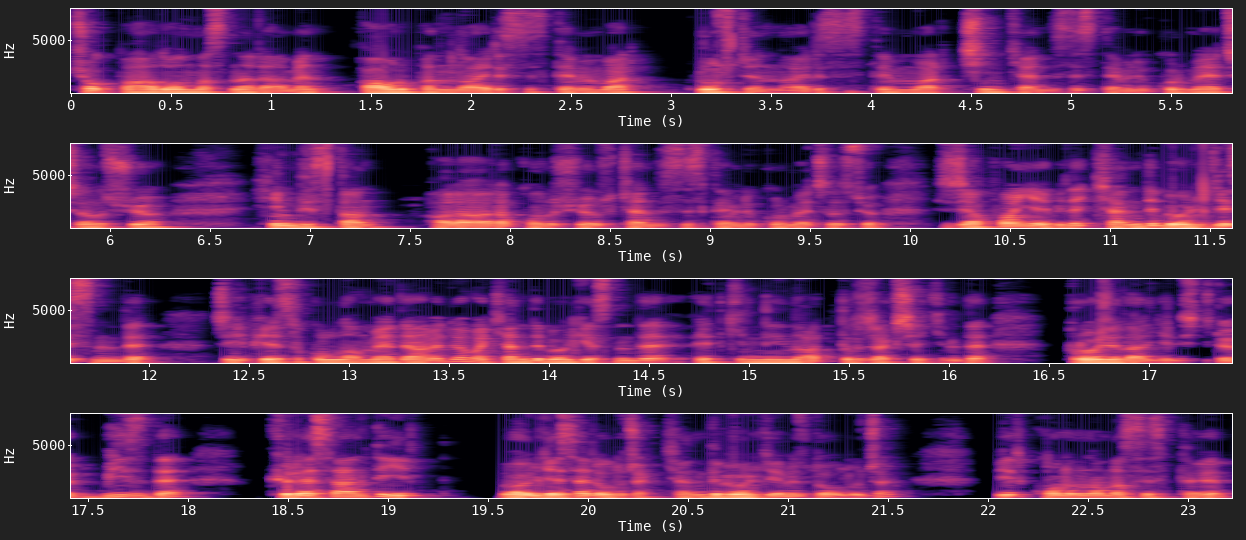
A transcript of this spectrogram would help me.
çok pahalı olmasına rağmen Avrupa'nın ayrı sistemi var. Rusya'nın ayrı sistemi var. Çin kendi sistemini kurmaya çalışıyor. Hindistan ara ara konuşuyoruz kendi sistemini kurmaya çalışıyor. Japonya bile kendi bölgesinde GPS'i kullanmaya devam ediyor ama kendi bölgesinde etkinliğini arttıracak şekilde projeler geliştiriyor. Biz de küresel değil bölgesel olacak. Kendi bölgemizde olacak. Bir konumlama sistemi.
